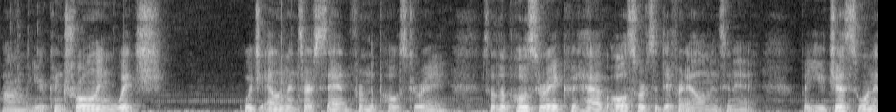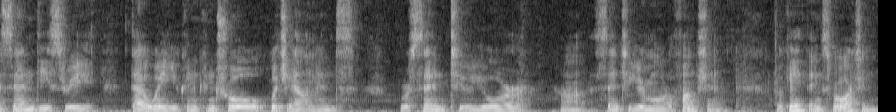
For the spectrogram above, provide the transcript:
um, you're controlling which which elements are sent from the post array. So the post array could have all sorts of different elements in it but you just want to send these three. That way you can control which elements were sent to your uh, sent to your model function. Okay thanks for watching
